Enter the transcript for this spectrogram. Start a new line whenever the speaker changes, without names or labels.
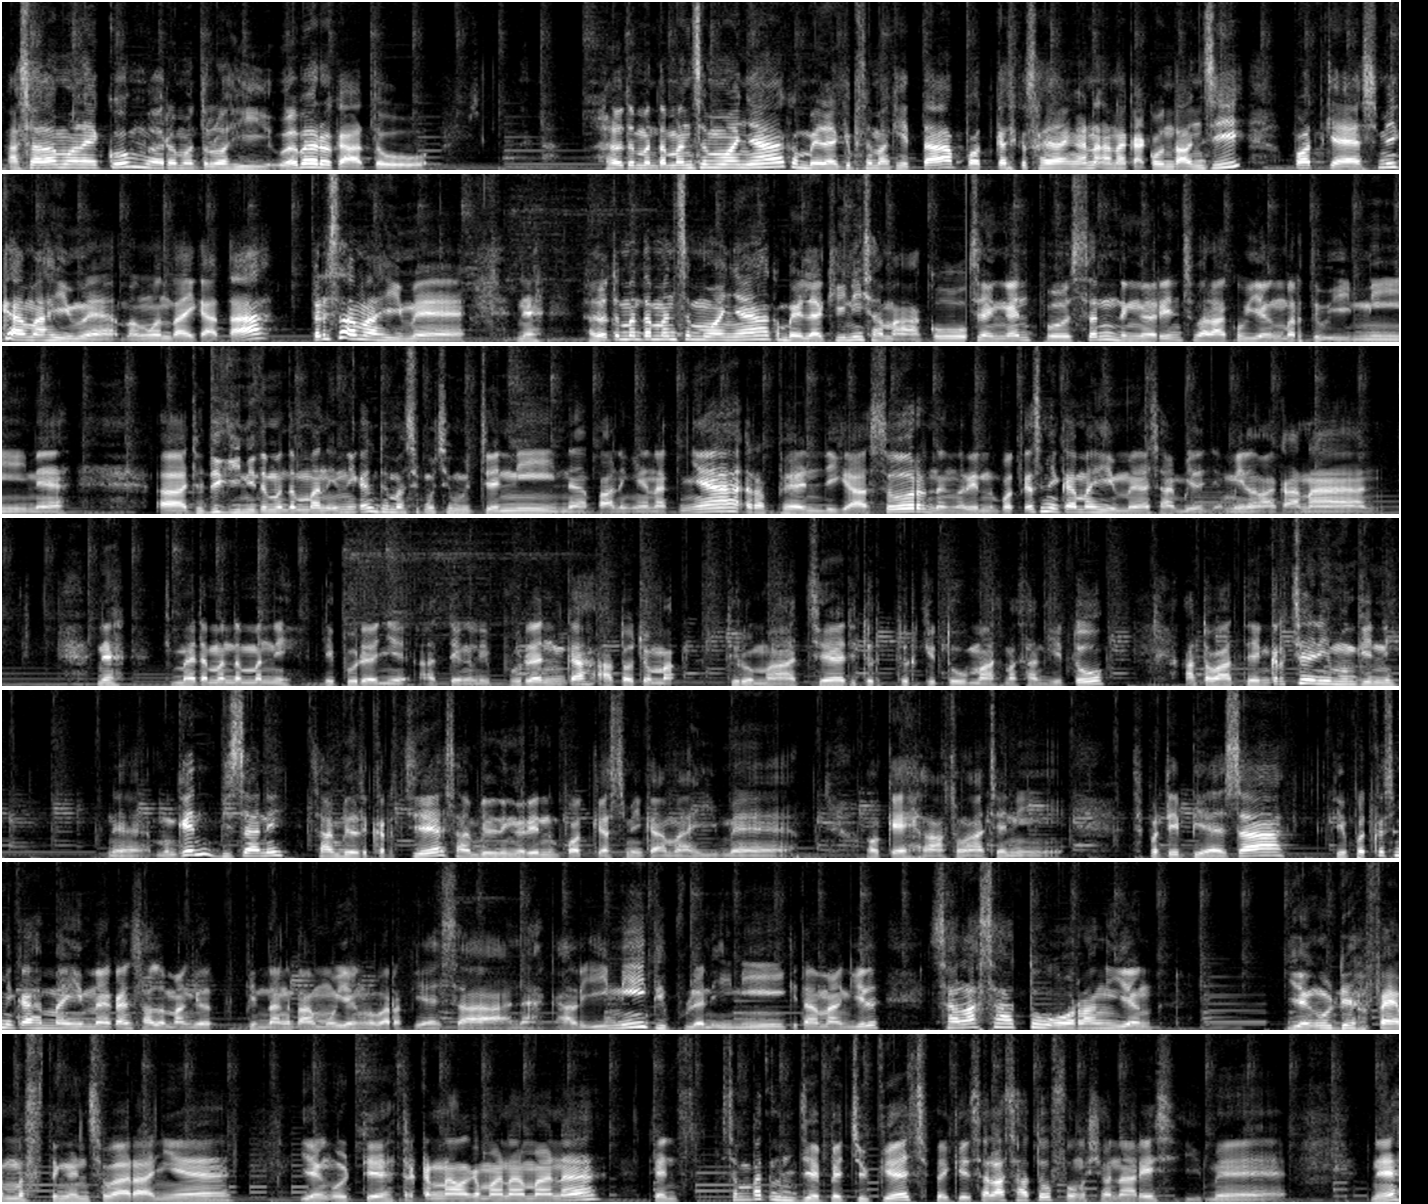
Assalamualaikum warahmatullahi wabarakatuh. Halo teman-teman semuanya, kembali lagi bersama kita podcast kesayangan anak akuntansi, podcast Mika Mahima, menguntai kata bersama Hime. Nah, halo teman-teman semuanya, kembali lagi nih sama aku. Jangan bosen dengerin suaraku yang merdu ini. Nah, uh, jadi gini teman-teman, ini kan udah masih musim hujan nih. Nah, paling enaknya rebahan di kasur dengerin podcast Mika Mahima sambil nyemil makanan. Nah, gimana teman-teman nih liburannya? Ada yang liburan kah atau cuma di rumah aja tidur-tidur gitu, mas-masan gitu? Atau ada yang kerja nih mungkin nih? Nah, mungkin bisa nih sambil kerja sambil dengerin podcast Mika Mahima. Oke, langsung aja nih. Seperti biasa, di podcast Mika Mahima kan selalu manggil bintang tamu yang luar biasa. Nah, kali ini di bulan ini kita manggil salah satu orang yang yang udah famous dengan suaranya, yang udah terkenal ke mana-mana, dan sempat menjabat juga sebagai salah satu fungsionaris Hime. Nah,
